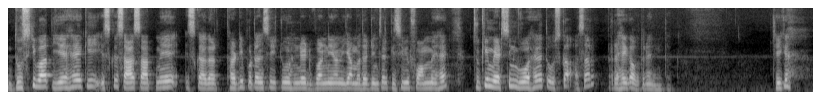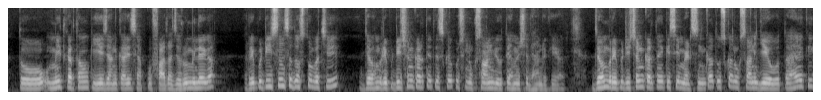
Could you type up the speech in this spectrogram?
दूसरी बात यह है कि इसके साथ साथ में इसका अगर 30 पोटेंसी 200 वन एम या मदर टिंचर किसी भी फॉर्म में है, चूँकि मेडिसिन वो है तो उसका असर रहेगा उतने दिन तक। ठीक है? तो उम्मीद करता हूँ कि ये जानकारी से आपको फ़ायदा ज़रूर मिलेगा। रिपीटिशन से दोस्तों बचिए। जब हम रिपीटिशन करते हैं तो इसके कुछ नुकसान भी होते हैं, हमेशा ध्यान रखिएगा। जब हम रिपीटिशन करते हैं किसी मेडिसिन का तो उसका नुकसान ये होता है कि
